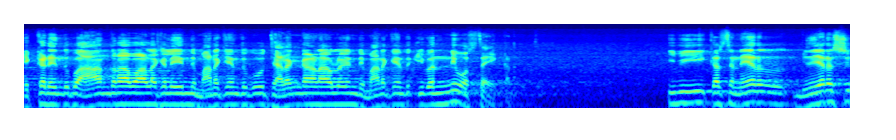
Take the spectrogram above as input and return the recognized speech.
ఇక్కడ ఎందుకు ఆంధ్ర వాళ్ళకి లేనిది మనకెందుకు? తెలంగాణలో ఏంది మనకెందుకు? ఇవన్నీ వస్తాయి ఇక్కడ. ఇవి కాస్త నేర నీరసి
